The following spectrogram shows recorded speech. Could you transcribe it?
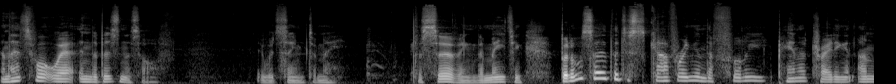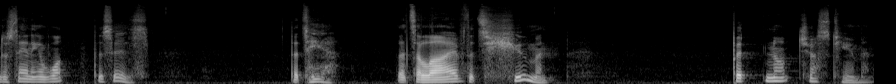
And that's what we're in the business of, it would seem to me. The serving, the meeting, but also the discovering and the fully penetrating and understanding of what this is. That's here, that's alive, that's human, but not just human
